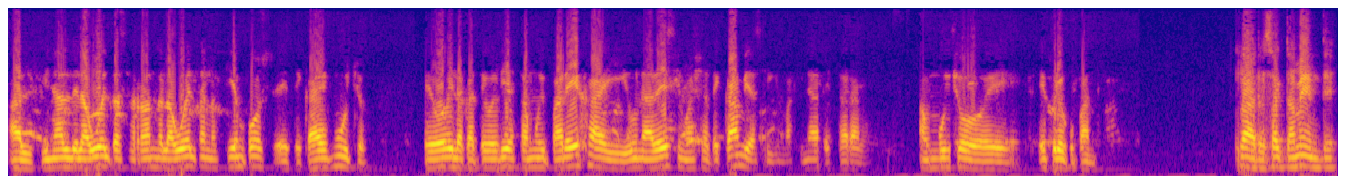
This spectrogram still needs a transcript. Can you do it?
al final de la vuelta, cerrando la vuelta en los tiempos, eh, te caes mucho. Eh, hoy la categoría está muy pareja y una décima ya te cambia, así que imagínate estar a, mucho, eh, es preocupante. Claro, exactamente.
